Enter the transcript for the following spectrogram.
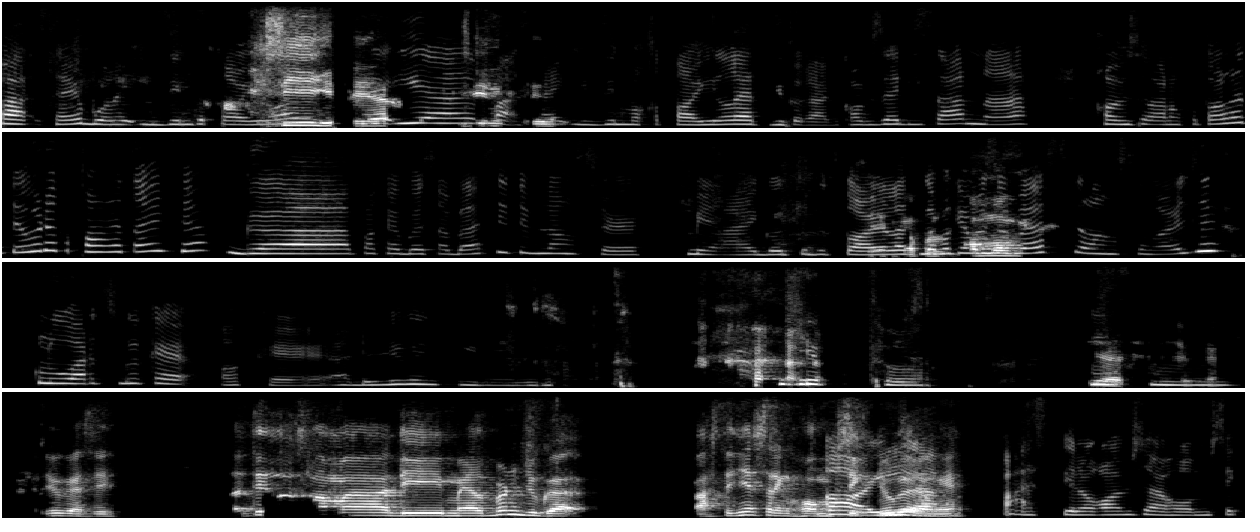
pak saya boleh izin ke toilet Isi gitu ya. Oh, iya Izin pak gitu ya. saya izin mau ke toilet gitu kan kalau misalnya di sana kalau misalnya orang ke toilet ya udah ke toilet aja nggak pakai basa basi dia bilang sir may I go to the toilet nggak pakai ngomong. basi langsung aja keluar terus gue kayak oke ada juga yang kayak gini gitu Iya, iya, iya. juga sih. Berarti selama di Melbourne juga pastinya sering homesick oh juga iya ya? pasti dong kalau misalnya homesick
